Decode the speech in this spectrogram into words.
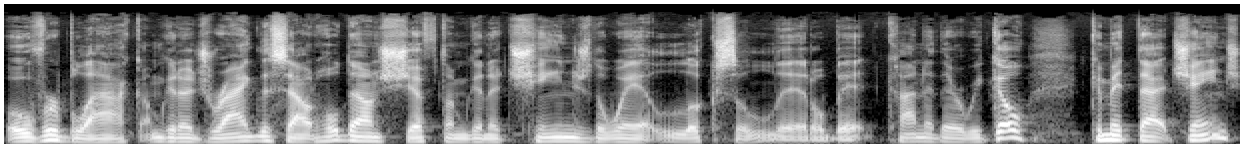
over black. I'm going to drag this out, hold down shift. I'm going to change the way it looks a little bit. Kind of there we go. Commit that change.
